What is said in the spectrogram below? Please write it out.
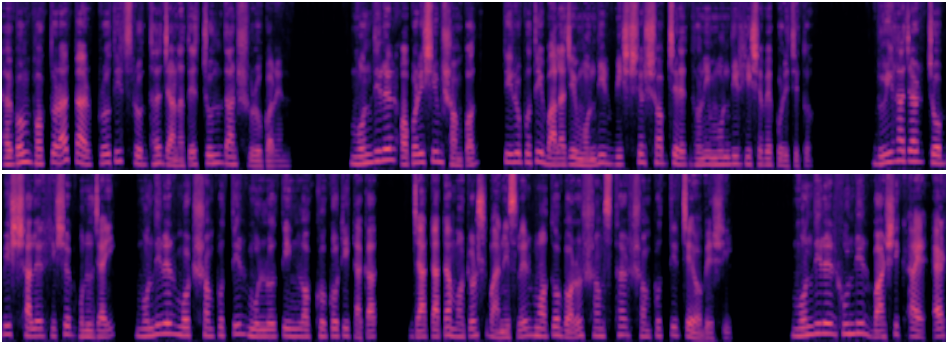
এবং ভক্তরা তার প্রতি শ্রদ্ধা জানাতে চুল দান শুরু করেন। মন্দিরের অপরিসীম সম্পদ, তিরুপতি বালাজি মন্দির বিশ্বের সবচেয়ে ধনী মন্দির হিসেবে পরিচিত। দুই হাজার চব্বিশ সালের হিসেব অনুযায়ী, মন্দিরের মোট সম্পত্তির মূল্য তিন লক্ষ কোটি টাকা যা টাটা মোটরস বা নেসলের মতো বড় সংস্থার সম্পত্তির চেয়েও বেশি। মন্দিরের হুন্ডির বার্ষিক আয় এক,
